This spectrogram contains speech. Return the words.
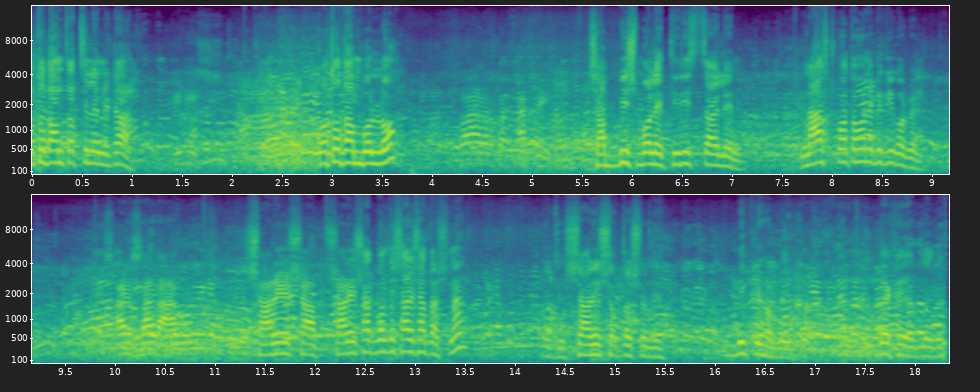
কত দাম চাচ্ছিলেন এটা? কত দাম বলল? ছাব্বিশ বলে তিরিশ চাইলেন। লাস্ট কত হলে বিক্রি করবেন? সাড়ে সাত। সাড়ে সাত বলতে সাড়ে সাতাশ না? সাড়ে সাতাশ হলে বিক্রি হবে। দেখাই আপনাদের।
